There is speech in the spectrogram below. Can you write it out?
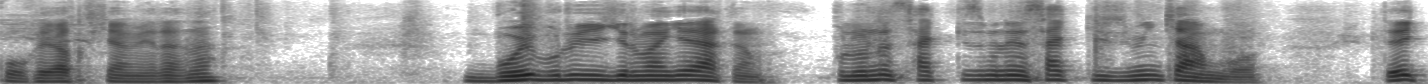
Qo'rqyapti kameradan bo'yi bir yigirmaga yaqin. Pulini sakkiz million sakkiz yuz ming kam bu. Tik.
